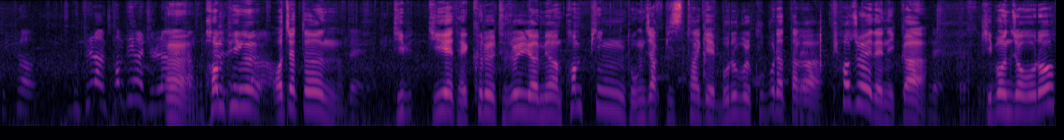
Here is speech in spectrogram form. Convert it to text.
굽혀 굽히려면 pumping을 주려면 굽혀야 pumping을 되니까. 어쨌든 네. 뒤, 뒤에 deck를 들으려면 pumping 동작 비슷하게 무릎을 구부렸다가 펴줘야 되니까 네. 기본적으로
